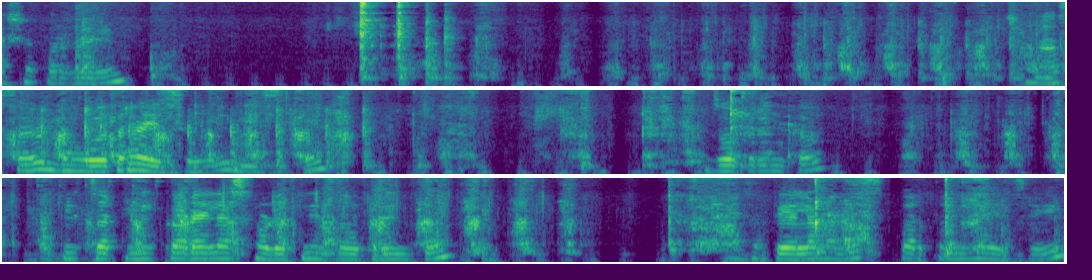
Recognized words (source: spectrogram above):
अशा प्रकारे. छान असं ढवत राहायचं मस्त. जोपर्यंत आपली चटणी कडायला सोडत नाही तोपर्यंत असं तेलामध्येच परतून घ्यायचं आहे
